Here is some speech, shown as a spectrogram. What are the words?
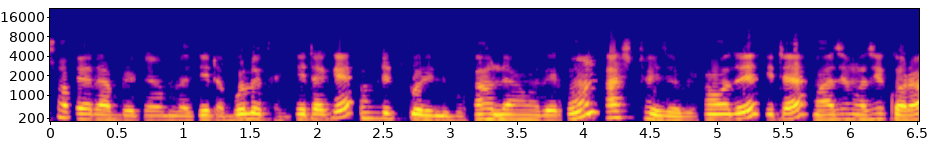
সফটওয়্যার আপডেট আমরা যেটা বলে থাকি, এটাকে আপডেট করে নিব। তাহলে আমাদের ফোন ফাস্ট হয়ে যাবে। আমাদের এটা মাঝে মাঝে করা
